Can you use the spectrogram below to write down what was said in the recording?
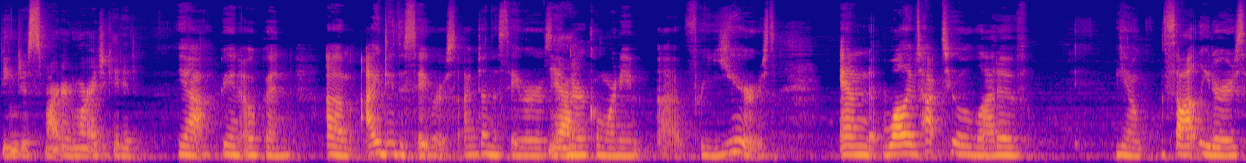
being just smarter and more educated. Yeah, being open. Um, I do the savers. I've done the savers, Yeah. Miracle Morning, uh, for years. And while I've talked to a lot of, you know, thought leaders,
